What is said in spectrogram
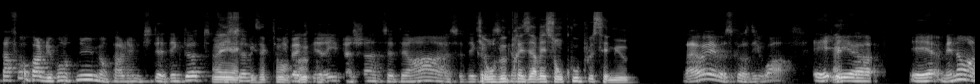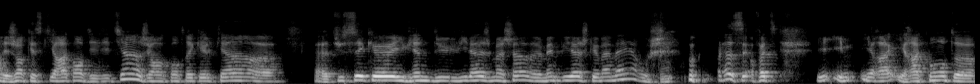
Parfois on parle du contenu, mais on parle d'une petite anecdote. Ouais, Tu ouais, savais les exactement. Mm, mm. bactéries, machin, etc. Si on veut préserver son couple, c'est mieux. Bah ouais, parce qu'on se dit, waouh. Et, Ouais. et, euh, et, mais non, les gens, qu'est-ce qu'ils racontent? Ils disent, tiens, j'ai rencontré quelqu'un, euh, euh, tu sais qu'ils viennent du village, machin, le même village que ma mère? Voilà, en fait, ils, ils- ils ra- ils racontent, euh,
